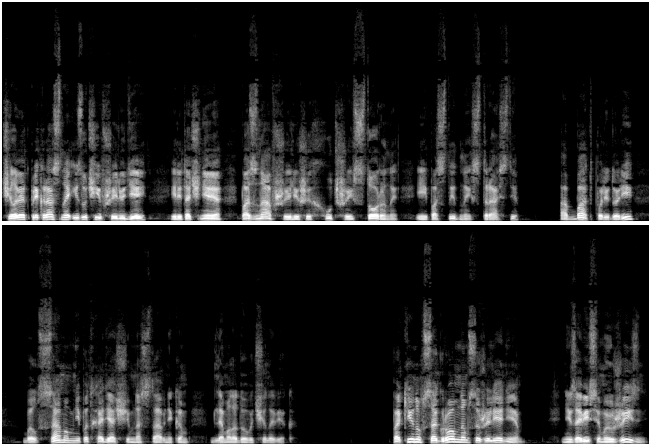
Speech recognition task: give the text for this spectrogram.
Человек, прекрасно изучивший людей, или точнее, познавший лишь их худшие стороны и постыдные страсти, аббат Полидори был самым неподходящим наставником для молодого человека. Покинув с огромным сожалением независимую жизнь,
